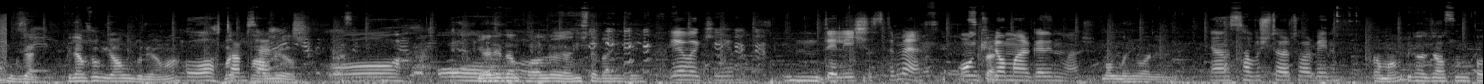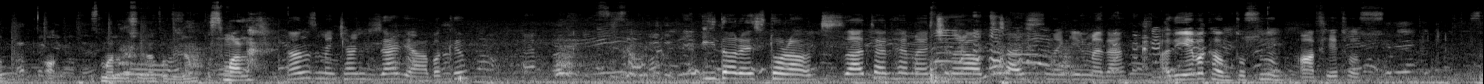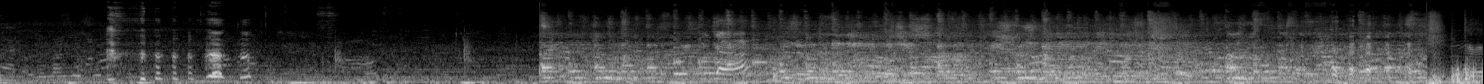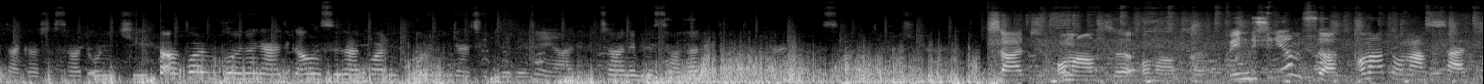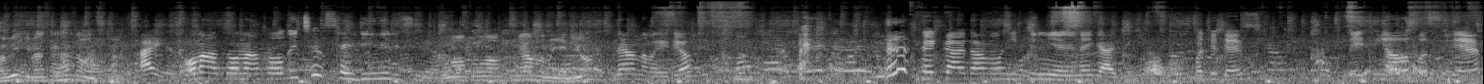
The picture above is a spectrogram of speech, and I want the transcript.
Bu güzel. Pilav çok yağlı duruyor ama. Oh Bak tam parlıyor. senlik. Oh. oh. Gerçekten parlıyor yani işte bence. Ye bakayım. Hmm, delicious değil mi? 10 Süper. kilo margarin var. Vallahi var yani. Yani savuş tarator benim. Tamam biraz Cansu'nun tad, a- ısmarladığı şeyden tadacağım. Ismarlar. Yalnız mekan güzel ya bakın. İda Restoran. Zaten hemen Çınaraltı Çarşısı'na girmeden. Hadi ye bakalım tosunum. Afiyet olsun. Ya. Saat 12. Akvaryum koyuna geldik. Alın size akvaryum koyunun gerçekleri. Ne yani bir tane bile sandalye yani saat 12 Saat 16 16. Beni düşünüyor musun? 16 16 saat. Tabii ki ben seni her zaman düşünüyorum. Hayır 16 16 olduğu için sevdiğini düşünüyorum. 16 16 ne anlama geliyor? Ne anlama geliyor? Tekrardan Muhit'in yerine geldik. Patates, zeytinyağlı fasulye,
